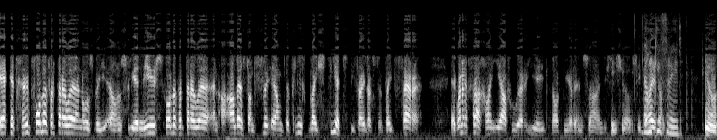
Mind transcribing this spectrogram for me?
Ek het volle vertroue in ons ons vlieëniers, volle vertroue in alles van vlie, om te vlieg bly steeds die veiligste by verre. Ek wil net vra gaan u af hoor, u het dalk meer insig in die situasie. Dankie Fred. Ja,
